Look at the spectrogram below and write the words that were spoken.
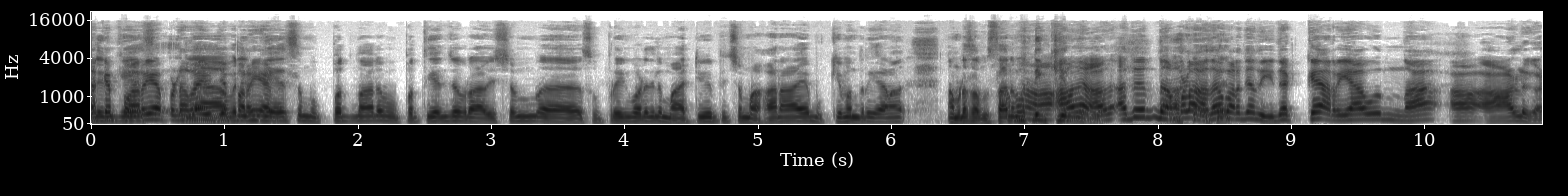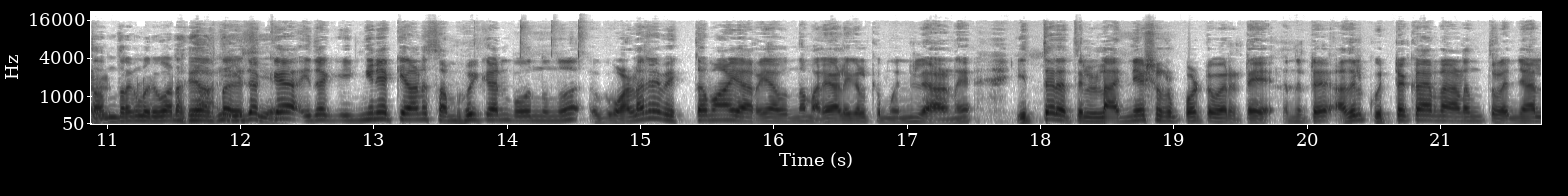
പറയാം കേസ് പിണറായി വിജയൻ ലാവ്ലിൻ പറയാം. കേസ് മുപ്പത്തിനാല് മുപ്പത്തിയഞ്ച് പ്രാവശ്യം സുപ്രീം കോടതിയിൽ മാറ്റിവെപ്പിച്ച മഹാനായ മുഖ്യമന്ത്രിയാണ് നമ്മുടെ സംസ്ഥാനം അത് അത് നമ്മൾ അതാ പറഞ്ഞത്. ഇതൊക്കെ അറിയാവുന്ന ആളുകൾ തന്ത്രങ്ങൾ ഒരുപാട് അറിയാവുന്ന ഇതൊക്കെ ഇതൊക്കെ ഇങ്ങനെയൊക്കെയാണ് സംഭവിക്കാൻ പോകുന്നത്. വളരെ വ്യക്തമായി അറിയാവുന്ന മലയാളികൾക്ക് മുന്നിലാണ് ഇത്തരത്തിലുള്ള അന്വേഷണ റിപ്പോർട്ട് വരട്ടെ. എന്നിട്ട് അതിൽ കുറ്റക്കാരനാണെന്ന് തെളിഞ്ഞാൽ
